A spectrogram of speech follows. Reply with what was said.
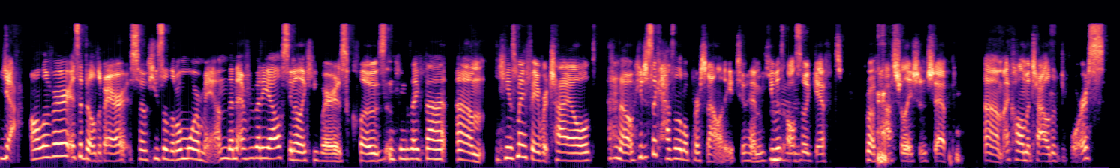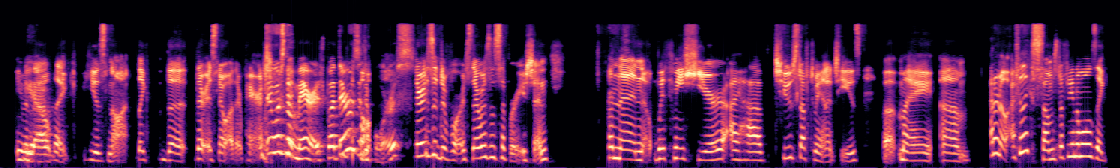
Yeah, Oliver is a Build-A-Bear, so he's a little more man than everybody else. You know, like he wears clothes and things like that. Um, he's my favorite child. I don't know. He just like has a little personality to him. He was Mhm. also a gift from a past relationship. Um, I call him a child of divorce, even though like he is not like the there is no other parent. There was no marriage, but there was a divorce. There is a divorce. There was a separation. And then with me here, I have two stuffed manatees, but my um I don't know, I feel like some stuffed animals like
